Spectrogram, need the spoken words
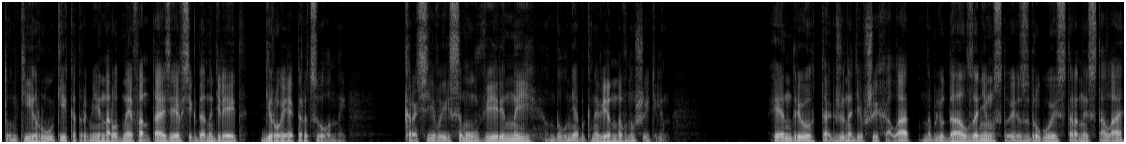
тонкие руки, которыми народная фантазия всегда наделяет героя операционной. Красивый, самоуверенный, он был необыкновенно внушителен. Эндрю, также надевший халат, наблюдал за ним, стоя с другой стороны стола,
